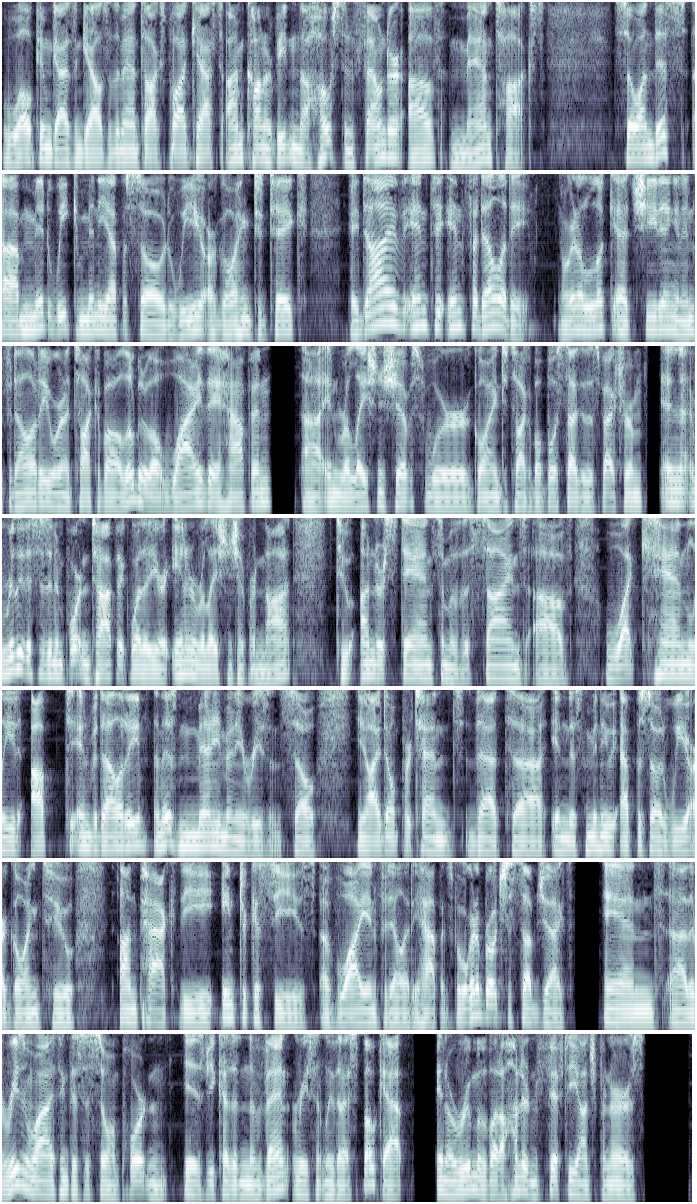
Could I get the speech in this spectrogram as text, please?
Welcome, guys and gals, to the Man Talks podcast. I'm Connor Beaton, the host and founder of Man Talks. So, on this uh, midweek mini episode, we are going to take a dive into infidelity. We're going to look at cheating and infidelity. We're going to talk about a little bit about why they happen uh, in relationships. We're going to talk about both sides of the spectrum. And really, this is an important topic, whether you're in a relationship or not, to understand some of the signs of what can lead up to infidelity. And there's many, many reasons. So, you know, I don't pretend that uh, in this mini episode, we are going to unpack the intricacies of why infidelity happens. But we're going to broach the subject and uh, the reason why I think this is so important is because at an event recently that I spoke at, in a room of about 150 entrepreneurs,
